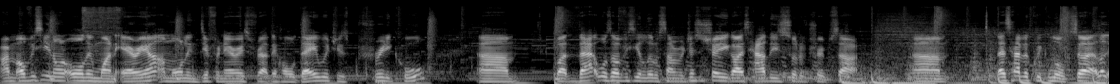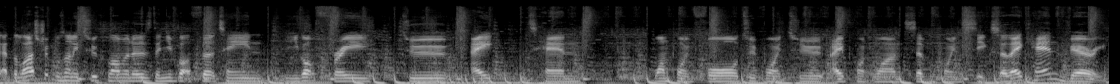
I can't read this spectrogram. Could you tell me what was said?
I'm obviously not all in one area. I'm all in different areas throughout the whole day, which is pretty cool. Um, but that was obviously a little summary just to show you guys how these sort of trips are. Um, let's have a quick look. So look, at the last trip was only two kilometers. Then you've got 13. Then you got 3, 2, 8, 10, 1.4, 2.2, 8.1, 7.6. So they can vary.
